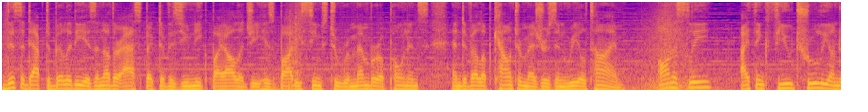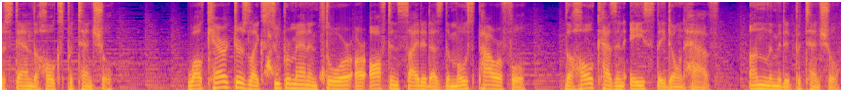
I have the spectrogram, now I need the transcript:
This adaptability is another aspect of his unique biology. His body seems to remember opponents and develop countermeasures in real time. Honestly, I think few truly understand the Hulk's potential. While characters like Superman and Thor are often cited as the most powerful, the Hulk has an ace they don't have, unlimited potential.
